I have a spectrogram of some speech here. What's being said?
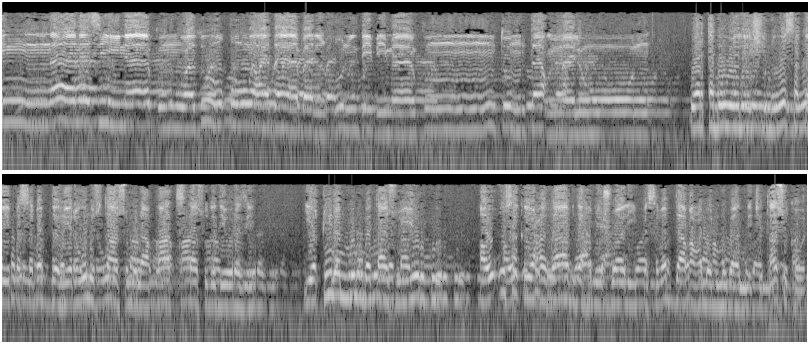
إنا نسيناكم وذوقوا عذاب الخلد بما كنتم تعملون. ورته ویلې شي نو وسکه په سبب د هیرولو ستاسو ملاقات ستاسو د دی ورځې یقینا موږ به تاسو أو وسکه عذاب د همیشوالي په سبب د عملونو باندې چې تاسو کول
